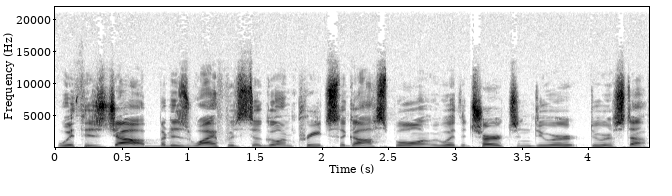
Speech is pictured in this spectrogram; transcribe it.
with his job but his wife would still go and preach the gospel with the church and do her do her stuff.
